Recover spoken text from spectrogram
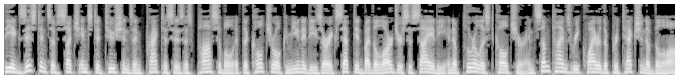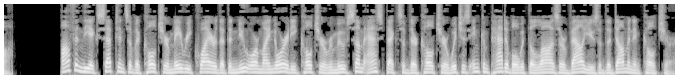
The existence of such institutions and practices is possible if the cultural communities are accepted by the larger society in a pluralist culture and sometimes require the protection of the law. Often the acceptance of a culture may require that the new or minority culture remove some aspects of their culture which is incompatible with the laws or values of the dominant culture.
